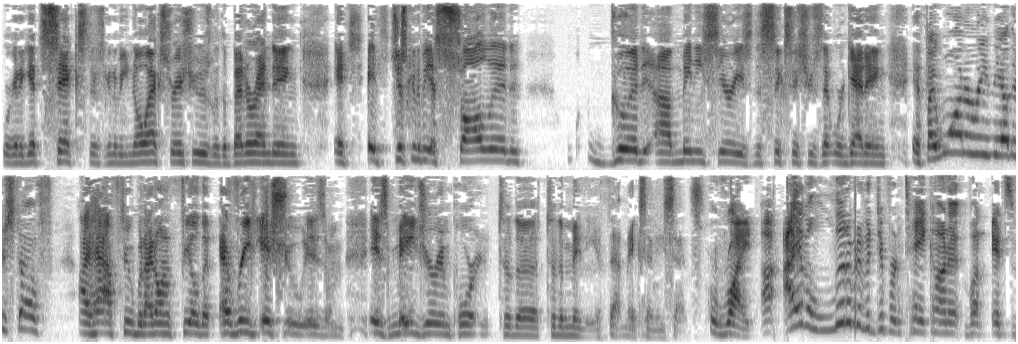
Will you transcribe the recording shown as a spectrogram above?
We're going to get six. There's going to be no extra issues with a better ending. It's, it's just going to be a solid, good, uh, mini series, the six issues that we're getting. If I want to read the other stuff, I have to, but I don't feel that every issue is, um, is major important to the, to the mini, if that makes any sense. Right. I have a little bit of a different take on it, but it's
